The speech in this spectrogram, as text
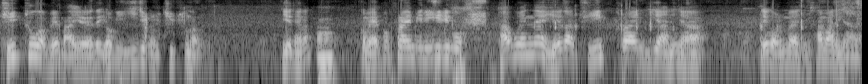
G2가 왜 마이어야 돼? 여기 2 집어넣으면 G2 나오거든. 이해되나? 어. 그럼 F'1이 1이고 다 구했네. 얘가 G'2 아니냐? 얘가 얼마야 지금 3만이냐?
